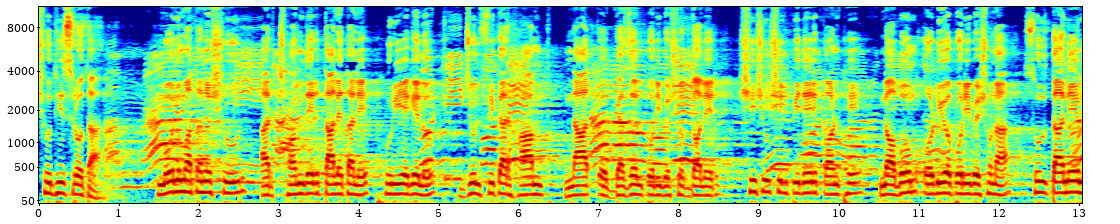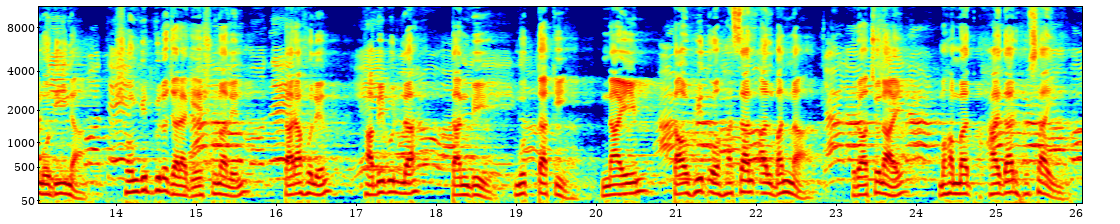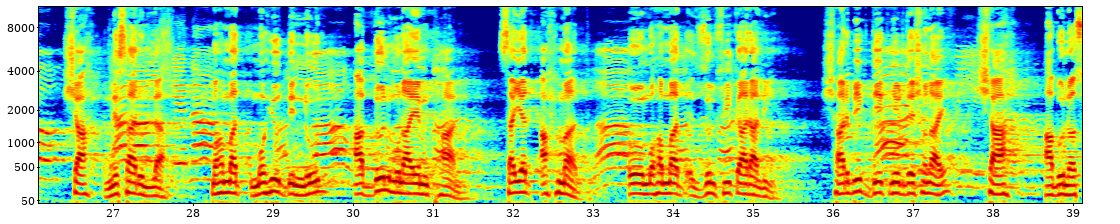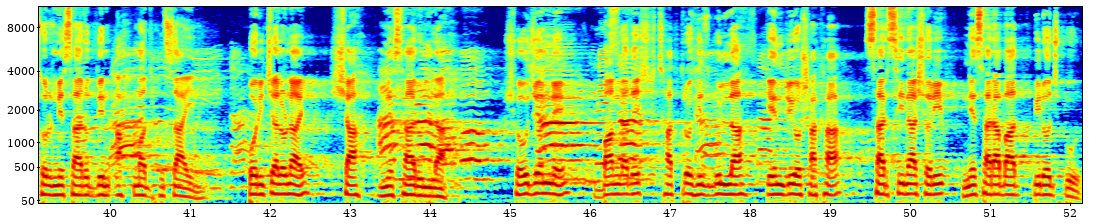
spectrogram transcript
সুধী শ্রোতা মন মাতানো সুর আর ছন্দের তালে তালে ফুরিয়ে গেল জুলফিকার হামদ নাত ও গজল পরিবেশক দলের শিশু শিল্পীদের কণ্ঠে নবম অডিও পরিবেশনা সুলতানে মদিনা। সঙ্গীতগুলো যারা গেয়ে শোনালেন, তারা হলেন হাবিবুল্লাহ তানবীর, মুত্তাকি নাইম তাওহিদ ও হাসান আল বান্না রচনায় মোহাম্মদ হায়দার হুসাইন, শাহ নিসারুল্লাহ, মোহাম্মদ মহিউদ্দিন নূর আব্দুল মুনায়েম খান, সৈয়দ আহমদ ও মোহাম্মদ জুলফিকার আলী। সার্বিক দিক নির্দেশনায় শাহ আবু নসর নিসারুদ্দিন আহমদ হুসাইন। পরিচালনায় শাহ নিসারুল্লাহ। সৌজন্যে বাংলাদেশ ছাত্র হিজবুল্লাহ কেন্দ্রীয় শাখা সারসিনা শরীফ, নেসারাবাদ, পিরোজপুর।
